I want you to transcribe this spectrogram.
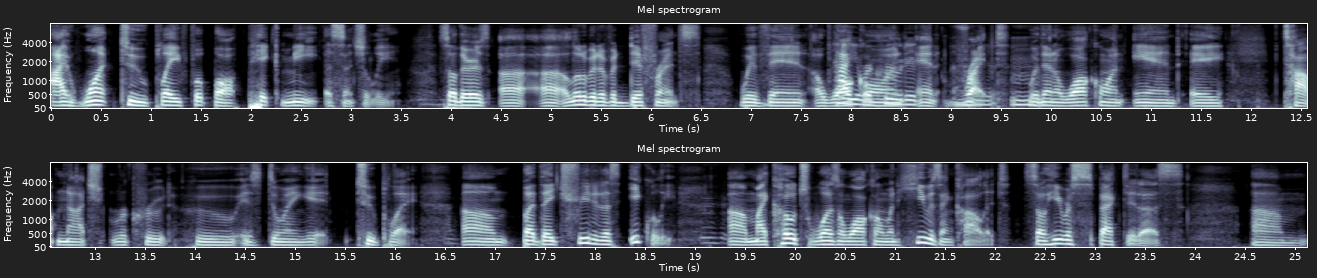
I want to play football. Pick me, essentially. So there's a, a, little bit of a difference within a walk on and you- right mhm. within a walk on and a top notch recruit who is doing it to play. Um, but they treated us equally. Um, my coach was a walk on when he was in college, so he respected us. Um,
